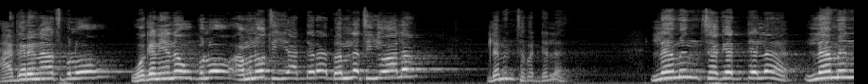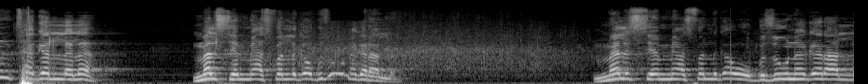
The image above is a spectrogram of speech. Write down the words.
አገሬ ናት ብሎ ወገኔ ነው ብሎ አምኖት እያደረ በእምነት እየዋለ ለምን ተበደለ? ለምን ተገደለ? ለምን ተገለለ? መልስ የሚያስፈልገው ብዙ ነገር አለ። መልስ የሚያስፈልገው ብዙ ነገር አለ።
